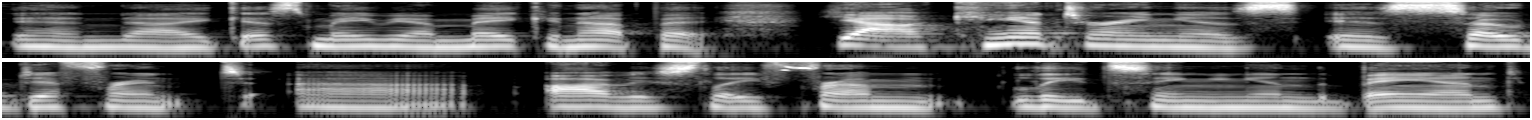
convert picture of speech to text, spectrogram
and I guess maybe I'm making up. But yeah, cantoring is is so different, uh, obviously, from lead singing in the band.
